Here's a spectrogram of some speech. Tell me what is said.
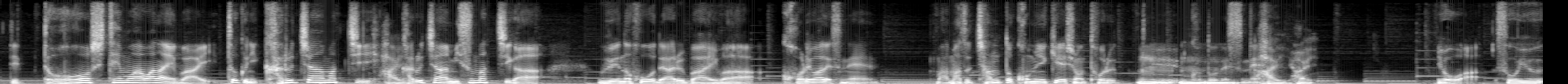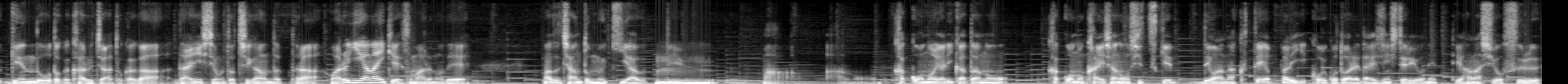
でどうしても合わない場合特にカルチャーマッチ、はいカルチャーミスマッチが上の方である場合はこれはですね、まあ、まずちゃんとコミュニケーションを取るっていうことですね。はいはい。要はそういう言動とかカルチャーとかが第二システムと違うんだったら悪気がないケースもあるのでまずちゃんと向き合うっていう、うんまああの過去のやり方の過去の会社の押し付けではなくてやっぱりこういうことをあれ大事にしてるよねっていう話をする。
